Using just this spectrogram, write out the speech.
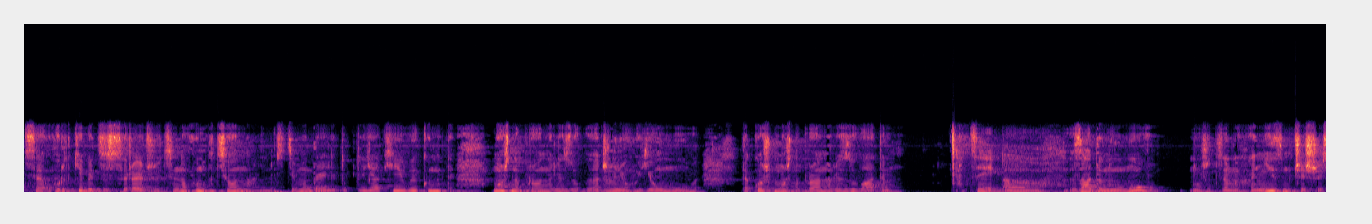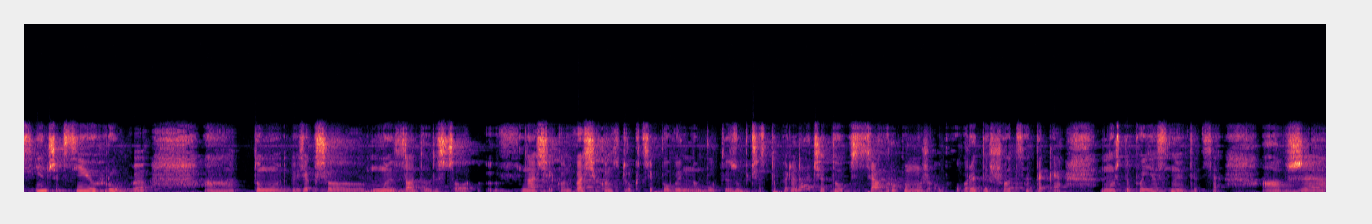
це гуртківець зосереджується на функціональності моделі, тобто як її виконати, можна проаналізувати, адже в нього є умови. Також можна проаналізувати цей е, задану умову може це механізм чи щось інше, всією групою. Тому, якщо ми задали, що в нашій в вашій конструкції повинна бути зубчаста передача, то вся група може обговорити, що це таке. Можете пояснити це. А вже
